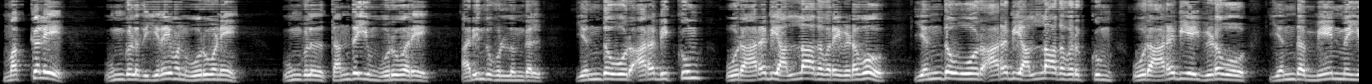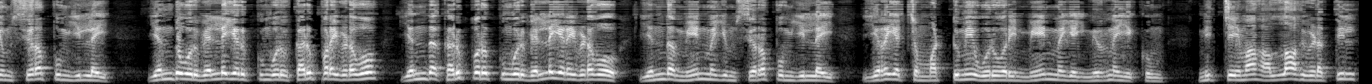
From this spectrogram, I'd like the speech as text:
மக்களே உங்களது இறைவன் ஒருவனே உங்களது தந்தையும் ஒருவரே அறிந்து கொள்ளுங்கள். எந்த ஓர் அரபிக்கும் ஒரு அரபி அல்லாதவரை விடவோ எந்த ஓர் அரபி அல்லாதவருக்கும் ஒரு அரபியை விடவோ எந்த மேன்மையும் சிறப்பும் இல்லை. எந்த ஒரு வெள்ளையருக்கும் ஒரு கருப்பரை விடவோ எந்த கருப்பருக்கும் ஒரு வெள்ளையரை விடவோ எந்த மேன்மையும் சிறப்பும் இல்லை. இரையச்சம் மட்டுமே ஒருவரின் மேன்மையை நிர்ணயிக்கும். நிச்சயமாக அல்லாஹுவிடத்தில்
